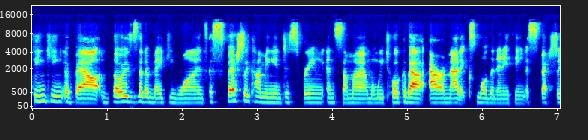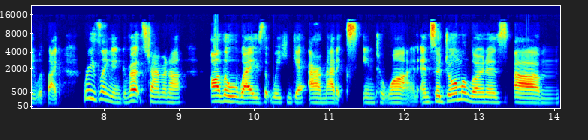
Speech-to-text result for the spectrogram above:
thinking about those that are making wines, especially coming into spring and summer. And when we talk about aromatics more than anything, especially with like Riesling and Gewürztraminer, other ways that we can get aromatics into wine. And so Dormilona's um,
